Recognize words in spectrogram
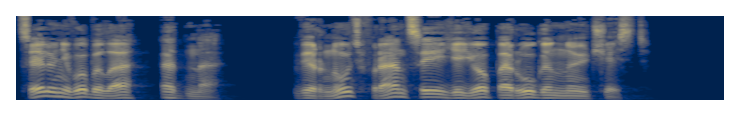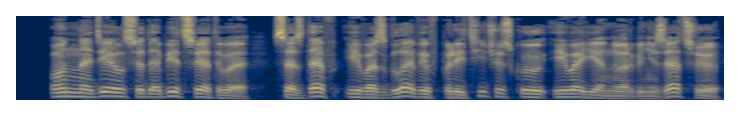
цель у него была одна вернуть Франции ее поруганную честь. Он надеялся добиться этого, создав и возглавив политическую и военную организацию,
